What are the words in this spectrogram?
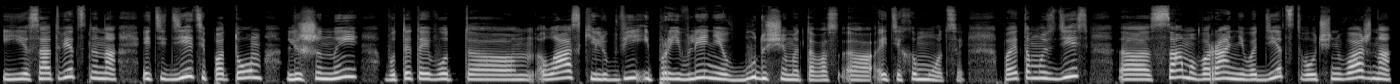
И, соответственно, эти дети потом лишены вот этой вот э, ласки, любви и проявления в будущем этого, э, этих эмоций. Поэтому здесь э, с самого раннего детства очень важно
